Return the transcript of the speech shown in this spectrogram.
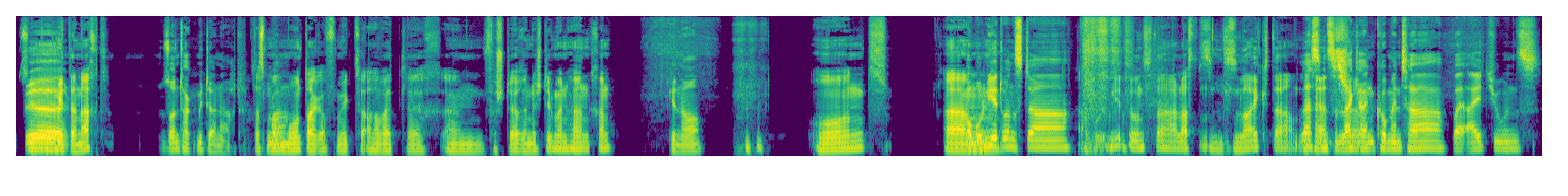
Sonntag Äh, Mitternacht, Sonntag Mitternacht. dass man Ja, am Montag auf dem Weg zur Arbeit gleich ähm, verstörende Stimmen hören kann. Genau. Und ähm, Abonniert uns da. Abonniert uns da, lasst uns ein Like da. Und Lasst uns ein Like, da, einen. Kommentar bei iTunes.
